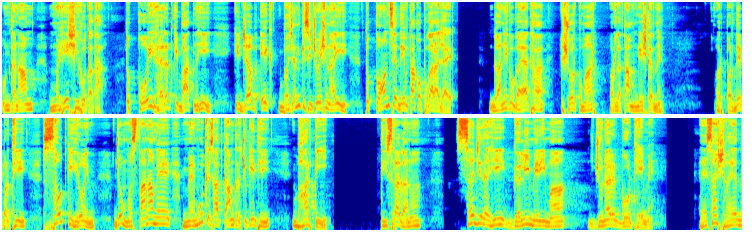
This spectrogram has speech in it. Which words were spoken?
उनका नाम महेश ही होता था। तो कोई हैरत की बात नहीं कि जब एक भजन की सिचुएशन आई तो कौन से देवता को पुकारा जाए? गाने को गाया था किशोर कुमार और लता मंगेशकर ने। और पर्दे पर थी साउथ की हीरोइन जो मस्ताना में महमूद के साथ काम कर चुकी थी, भारती। तीसरा गाना, सज रही गली मेरी माँ जुनर गोठे में। ऐसा शायद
